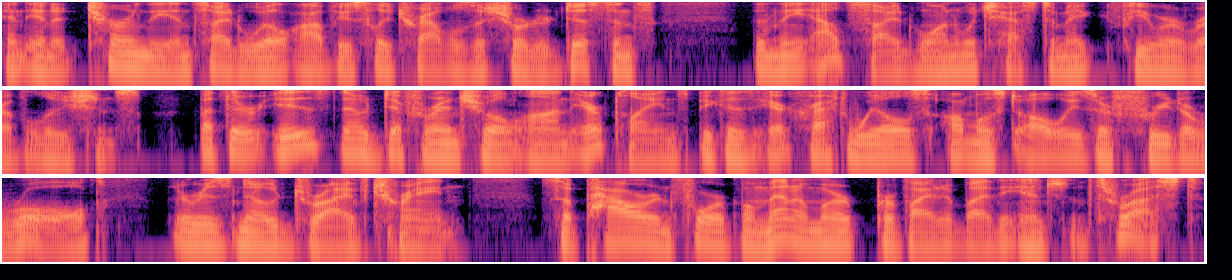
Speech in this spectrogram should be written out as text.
And in a turn, the inside wheel obviously travels a shorter distance than the outside one, which has to make fewer revolutions. But there is no differential on airplanes because aircraft wheels almost always are free to roll. There is no drivetrain. So power and forward momentum are provided by the engine thrust.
